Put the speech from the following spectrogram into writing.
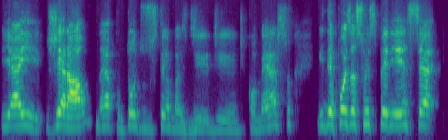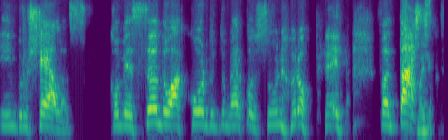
e aí, geral, né, com todos os temas de, de, de comércio, e depois a sua experiência em Bruxelas, começando o acordo do Mercosul-União Europeia. Fantástico. Mas,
